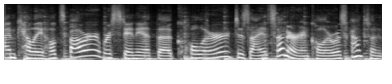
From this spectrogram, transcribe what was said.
I'm Kelly Holtzbauer. We're standing at the Kohler Design Center in Kohler, Wisconsin.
